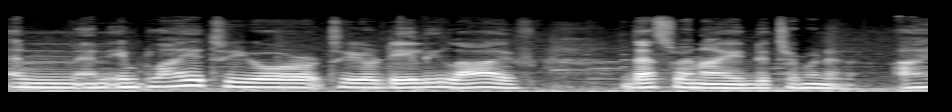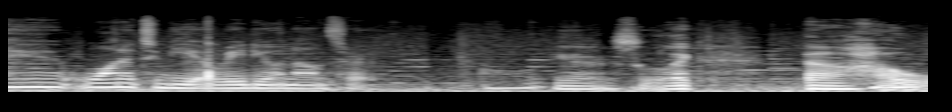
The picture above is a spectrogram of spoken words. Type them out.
and and imply it to your to your daily life that's when i determined that i wanted to be a radio announcer Oh, yeah. So like, uh, how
